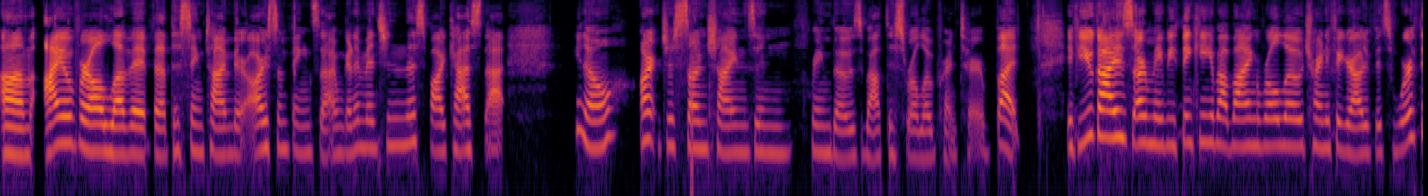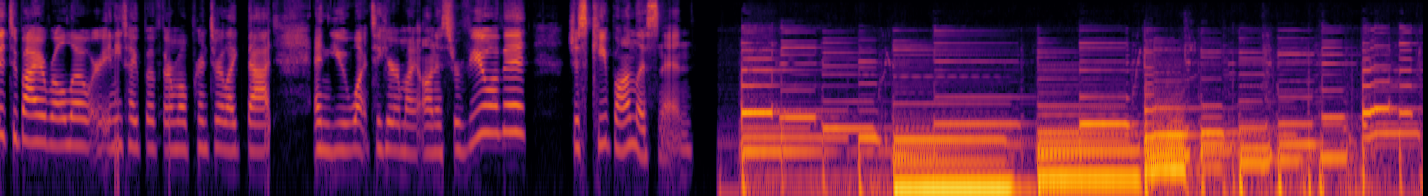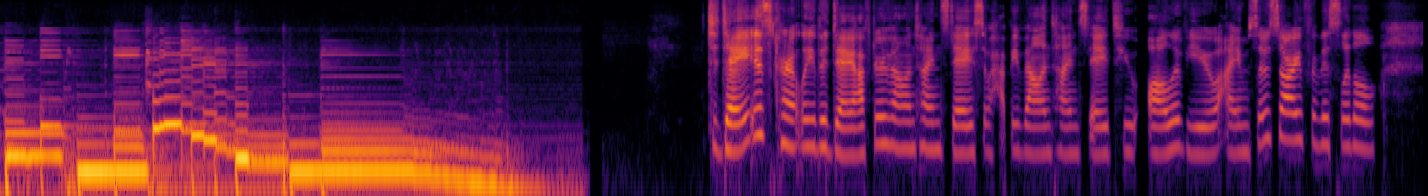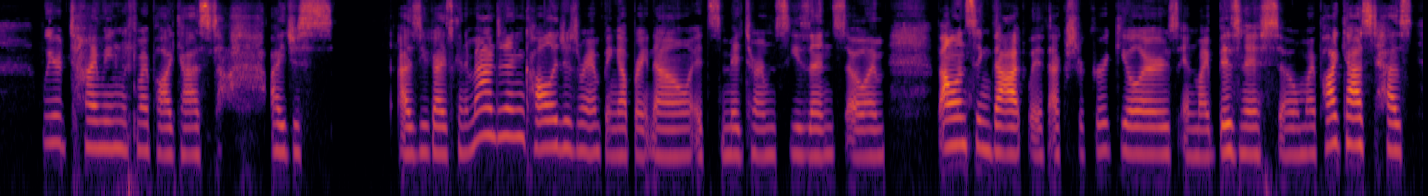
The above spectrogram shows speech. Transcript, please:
Um, I overall love it, but at the same time, there are some things that I'm going to mention in this podcast that, you know, aren't just sunshines and rainbows about this Rollo printer. But if you guys are maybe thinking about buying a Rollo, trying to figure out if it's worth it to buy a Rollo or any type of thermal printer like that, and you want to hear my honest review of it, just keep on listening. Today is currently the day after Valentine's Day, so happy Valentine's Day to all of you. I am so sorry for this little weird timing with my podcast. I just, as you guys can imagine, college is ramping up right now. It's midterm season, so I'm balancing that with extracurriculars and my business. So my podcast has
